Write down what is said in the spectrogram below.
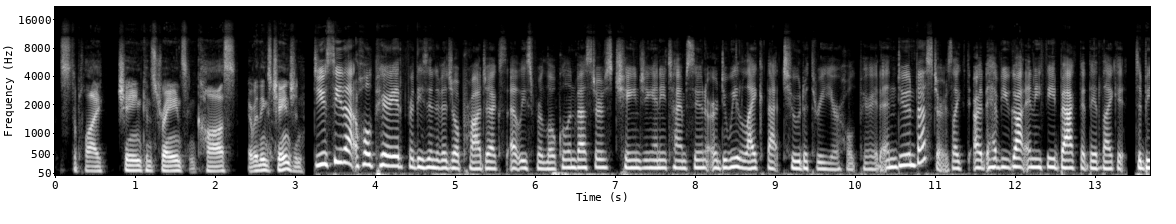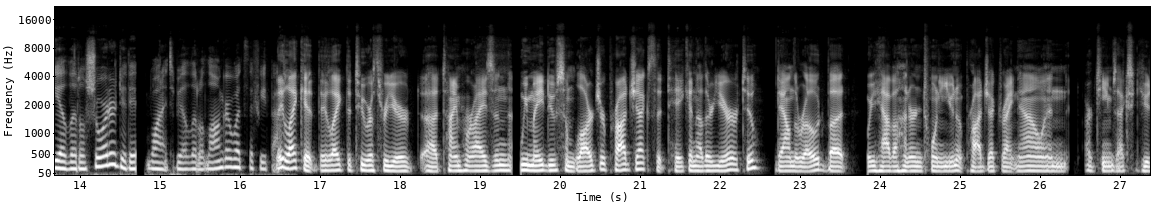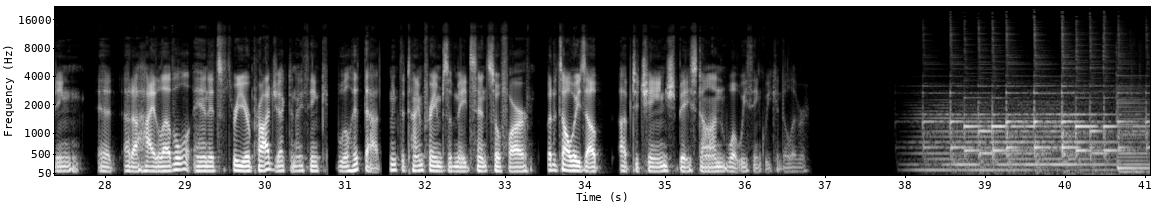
Plus, supply chain constraints and costs, everything's changing. Do you see that hold period for these individual projects, at least for local investors, changing anytime soon, or do we like that two to three year hold period? And do investors like? Are, have you got any feedback that they'd like it to be a little shorter? Do they want it to be a little longer? What's the feedback? They like it. They like the two or three year uh, time horizon. We may do some larger projects that take another year or two down the road, but we have a 120 unit project right now, and our team's executing at, at a high level, and it's a three year project, and I think we'll hit that. I think the timeframes have made sense so far, but it's always up up to change based on what we think we can deliver.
